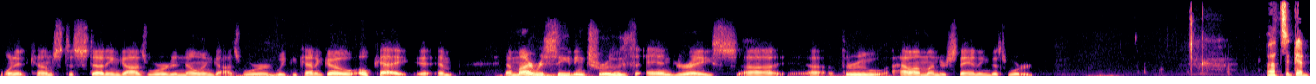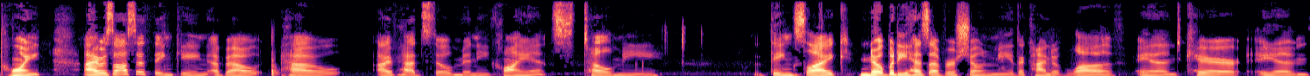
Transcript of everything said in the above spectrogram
when it comes to studying God's word and knowing God's word. We can kind of go, okay, am, am I receiving truth and grace uh, uh, through how I'm understanding this word? That's a good point. I was also thinking about how I've had so many clients tell me things like nobody has ever shown me the kind of love and care and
